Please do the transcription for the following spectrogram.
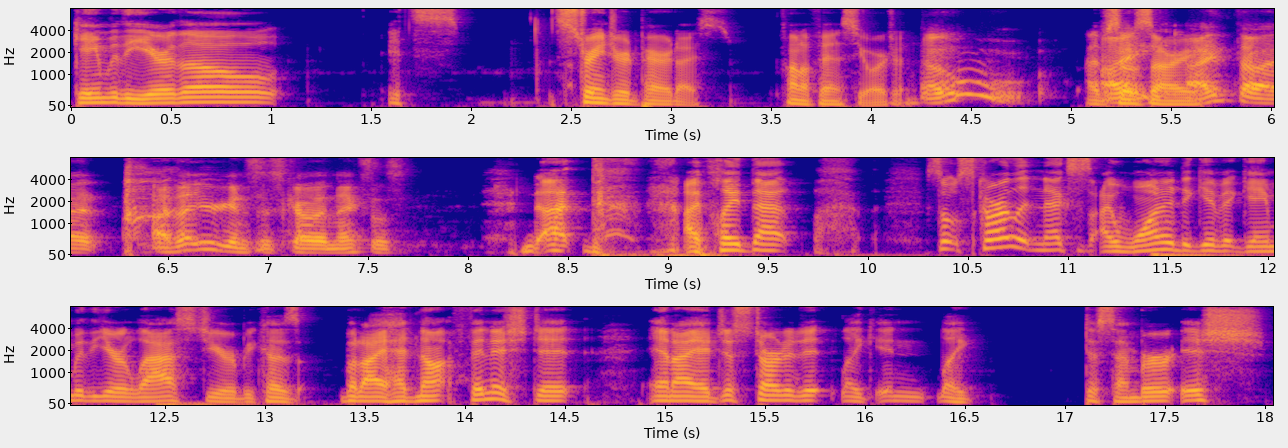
game of the year though, it's Stranger in Paradise, Final Fantasy Origin. Oh, I'm so I- sorry. I thought I thought you were going to say Scarlet Nexus. I, I played that. So Scarlet Nexus, I wanted to give it Game of the Year last year because, but I had not finished it, and I had just started it like in like December ish.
